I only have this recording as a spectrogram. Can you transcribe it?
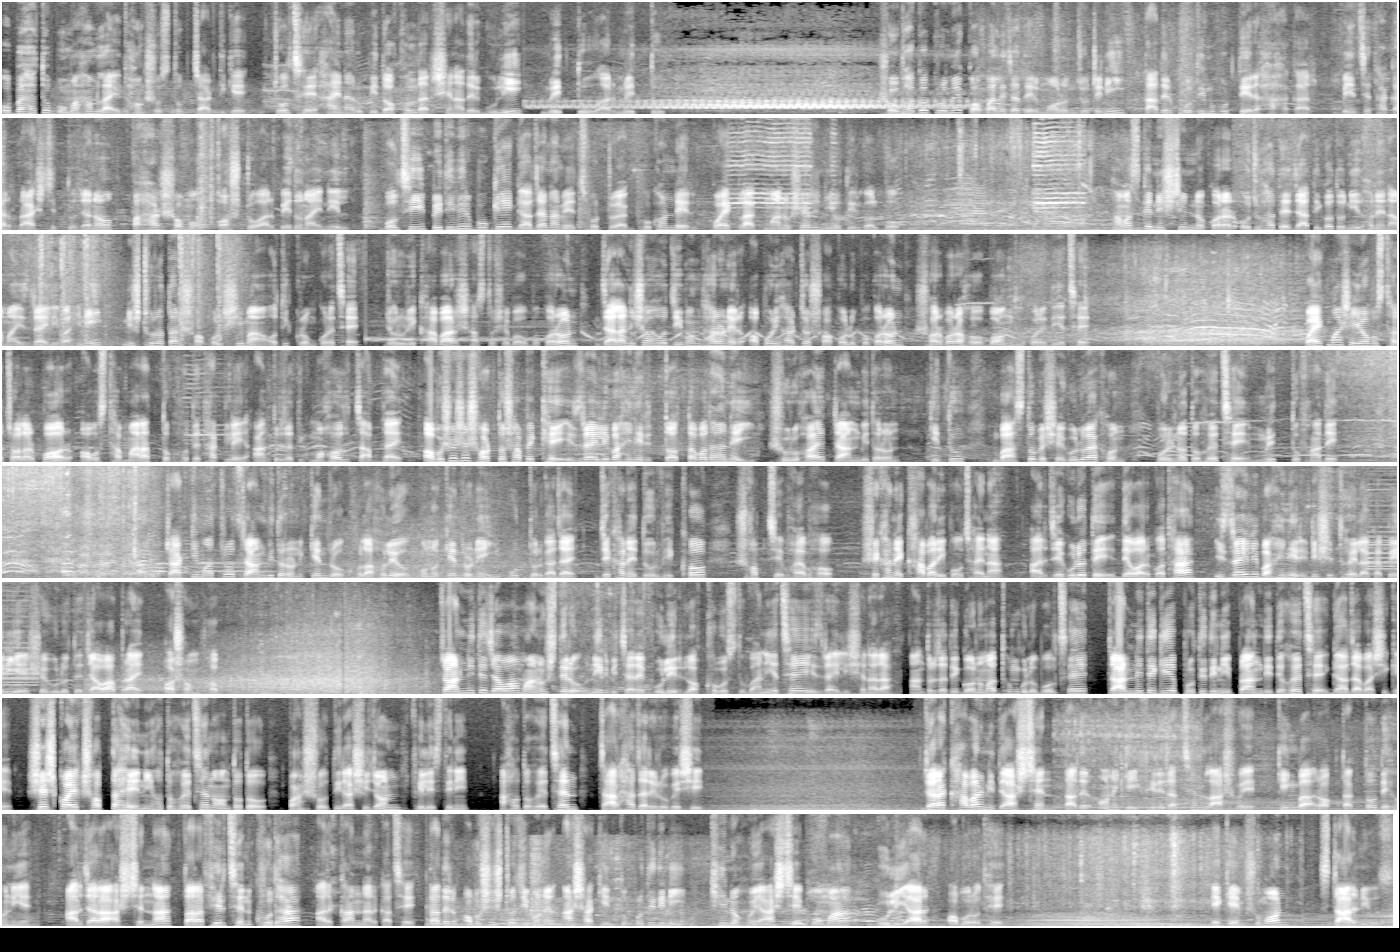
অব্যাহত বোমা হামলায় ধ্বংসস্তূপ চারদিকে। চলছে হায়নারূপী দখলদার সেনাদের গুলি, মৃত্যু আর মৃত্যু। সৌভাগ্যক্রমে কপালে যাদের মরণ জোটেনি, তাদের প্রতি মুহূর্তের হাহাকার। বেঁচে থাকার প্রায়শ্চিত্ত যেন পাহাড় সম কষ্ট আর বেদনায় নীল। বলছি, পৃথিবীর বুকে গাজা নামে ছোট্ট এক ভূখণ্ডের কয়েক লাখ মানুষের নিয়তির গল্প। হামাসকে নিশ্চিহ্ন করার অজুহাতে জাতিগত নিধনে নামা ইসরায়েলি বাহিনী নিষ্ঠুরতার সকল সীমা অতিক্রম করেছে। জরুরি খাবার, স্বাস্থ্যসেবা উপকরণ, জ্বালানিসহ জীবন ধারণের অপরিহার্য সকল উপকরণ সরবরাহ বন্ধ করে দিয়েছে। কয়েক মাস এই অবস্থা চলার পর অবস্থা মারাত্মক হতে থাকলে আন্তর্জাতিক মহল চাপ দেয়। অবশেষে শর্ত সাপেক্ষে ইসরায়েলি বাহিনীর তত্ত্বাবধানেই শুরু হয় ত্রাণ বিতরণ। কিন্তু বাস্তবে সেগুলো এখন পরিণত হয়েছে মৃত্যু ফাঁদে। চারটি মাত্র ত্রাণ বিতরণ কেন্দ্র খোলা হলেও কোনো কেন্দ্র নেই উত্তর গাজায়, যেখানে দুর্ভিক্ষ সবচেয়ে ভয়াবহ। সেখানে খাবারই পৌঁছায় না। আর যেগুলোতে দেওয়ার কথা, ইসরায়েলি বাহিনীর নিষিদ্ধ এলাকা পেরিয়ে সেগুলোতে যাওয়া প্রায় অসম্ভব। ত্রাণ নিতে যাওয়া মানুষদেরও নির্বিচারে গুলির লক্ষ্যবস্তু বানিয়েছে ইসরায়েলি সেনারা। আন্তর্জাতিক গণমাধ্যমগুলো বলছে, ত্রাণ নিতে গিয়ে প্রতিদিনই প্রাণ দিতে হয়েছে গাজাবাসীকে। শেষ কয়েক সপ্তাহে নিহত হয়েছেন অন্তত পাঁচশো তিরাশি জন ফিলিস্তিনি। আহত হয়েছেন চার হাজারেরও বেশি। যারা খাবার নিতে আসছেন, তাদের অনেকেই ফিরে যাচ্ছেন লাশ হয়ে কিংবা রক্তাক্ত দেহ নিয়ে। আর যারা আসছেন না, তারা ফিরছেন ক্ষুধা আর কান্নার কাছে। তাদের অবশিষ্ট জীবনের আশা কিন্তু প্রতিদিনই ক্ষীণ হয়ে আসছে বোমা, গুলি আর অবরোধে। A K M Suman, Star News.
